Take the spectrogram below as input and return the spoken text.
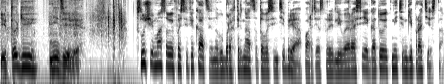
Итоги недели. В случае массовой фальсификации на выборах 13 сентября партия «Справедливая Россия» готовит митинги протеста.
